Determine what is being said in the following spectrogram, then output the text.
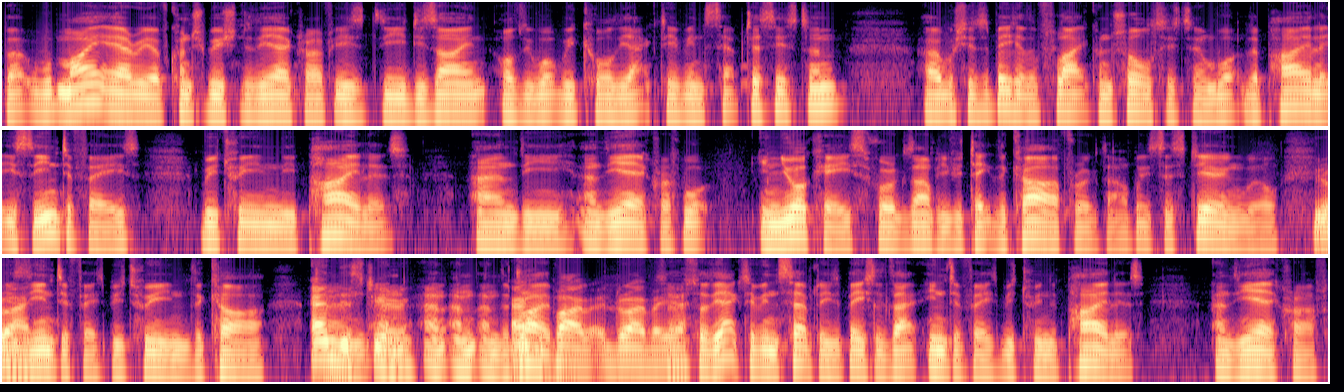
But w- my area of contribution to the aircraft is the design of the, what we call the active inceptor system, uh, which is basically the flight control system. What the pilot is the interface between the pilot and the and the aircraft. What in your case, for example, if you take the car, for example, it's the steering wheel is the interface between the car And the steering. and, and, and the And driver. pilot, driver, So, yeah. so the active inceptor is basically that interface between the pilot and the aircraft.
